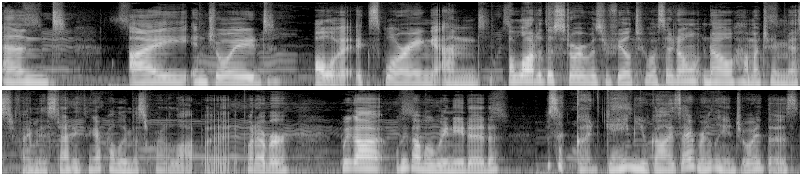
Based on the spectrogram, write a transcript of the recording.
And I enjoyed all of it, exploring, and a lot of the story was revealed to us. I don't know how much I missed, if I missed anything. I probably missed quite a lot, but whatever. We got we got what we needed. It was a good game, you guys. I really enjoyed this.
